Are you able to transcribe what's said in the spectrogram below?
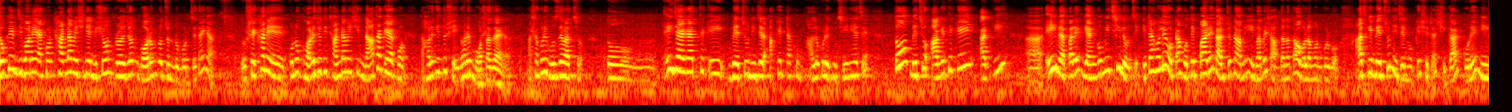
লোকের জীবনে এখন ঠান্ডা মেশিনের ভীষণ প্রয়োজন, গরম প্রচণ্ড পড়ছে, তাই না? তো সেখানে কোনো ঘরে যদি ঠান্ডা মেশিন না থাকে এখন, তাহলে কিন্তু সেই ঘরে বসা যায় না। আশা করি বুঝতে পারছ। তো এই জায়গার থেকেই বেচু নিজের আখেরটা খুব ভালো করে গুছিয়ে নিয়েছে। তো বেচু আগে থেকেই আর কি এই ব্যাপারে গ্যাঙ্গমি ছিল যে এটা হলে ওটা হতে পারে, তার জন্য আমি এইভাবে সাবধানতা অবলম্বন করব। আজকে বেচু নিজের মুখে সেটা স্বীকার করে নিল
